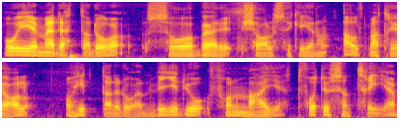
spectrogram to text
och i och med detta då så började Charles söka igenom allt material och hittade då en video från maj 2003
